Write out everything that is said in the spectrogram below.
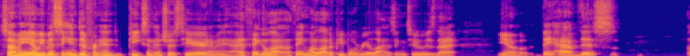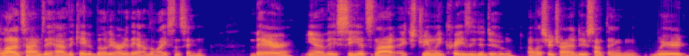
So I mean, yeah, we've been seeing different in- peaks and interest here, and I mean, I think a lot. I think what a lot of people are realizing too is that you know they have this. A lot of times they have the capability already. They have the licensing there. You know, they see it's not extremely crazy to do unless you're trying to do something weird.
